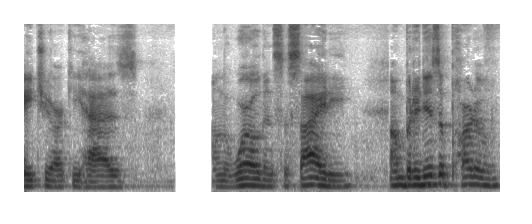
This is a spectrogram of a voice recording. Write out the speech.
patriarchy has on the world and society. Um, but it is a part of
